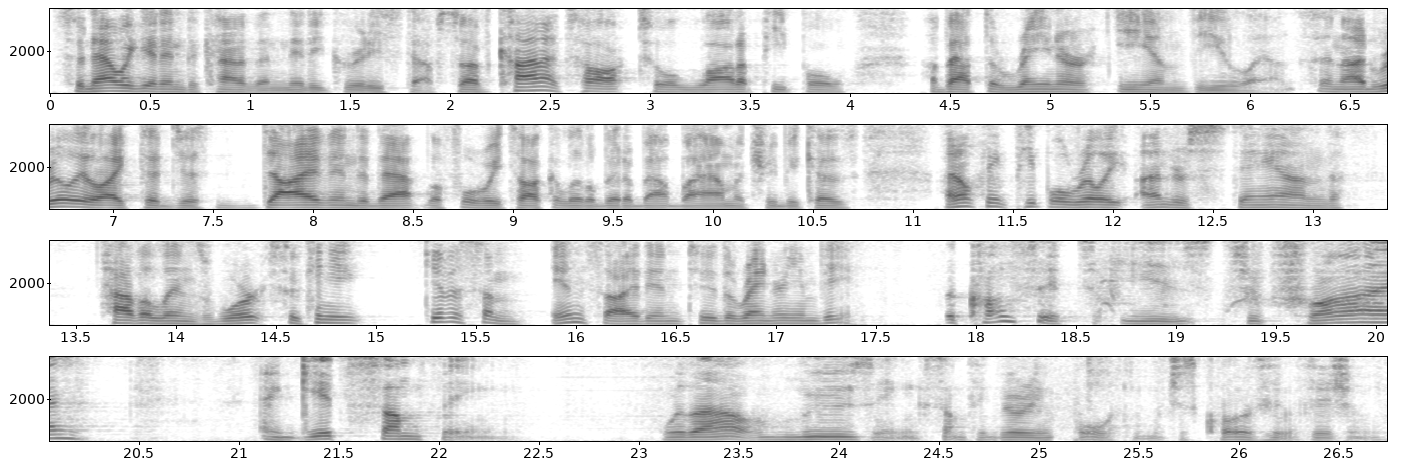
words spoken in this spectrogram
So now we get into kind of the nitty gritty stuff. So I've kind of talked to a lot of people about the Rayner EMV lens, and I'd really like to just dive into that before we talk a little bit about biometry because I don't think people really understand how the lens works. So can you give us some insight into the Rayner EMV? The concept is to try and get something without losing something very important, which is quality of vision.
